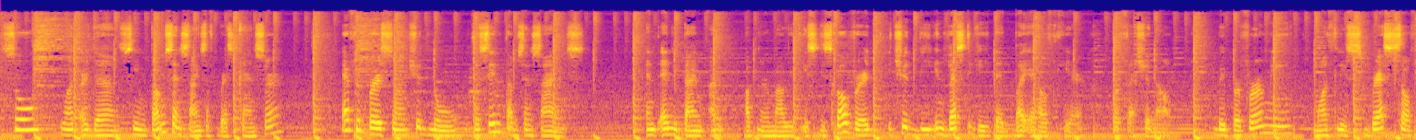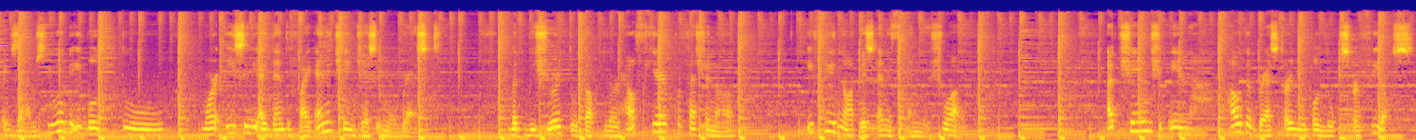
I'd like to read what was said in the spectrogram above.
So, what are the symptoms and signs of breast cancer? Every person should know the symptoms and signs and anytime an abnormality is discovered, it should be investigated by a healthcare professional. By performing monthly breast self-exams, you will be able to more easily identify any changes in your breast. But be sure to talk to your healthcare professional if you notice anything unusual. A change in how the breast or nipple looks or feels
